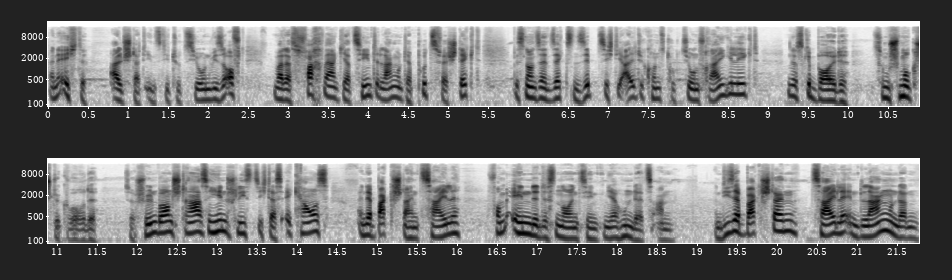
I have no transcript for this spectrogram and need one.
Eine echte Altstadtinstitution. Wie so oft war das Fachwerk jahrzehntelang unter Putz versteckt, bis 1976 die alte Konstruktion freigelegt und das Gebäude zum Schmuckstück wurde. Zur Schönbornstraße hin schließt sich das Eckhaus an der Backsteinzeile vom Ende des 19. Jahrhunderts an. An dieser Backsteinzeile entlang und an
